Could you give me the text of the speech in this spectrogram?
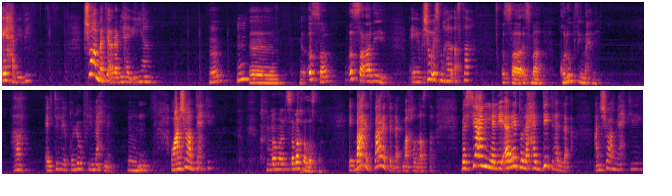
إيه حبيبي؟ شو عم تقرا بهالأيام؟ ها. أه قصة. قصة عادية. إيه وشو اسم هالقصة؟ قصة اسمها قلوب في محنة. ها قلت لي قلوب في محنة. وعن شو عم تحكي؟ ماما لسه ما خلصتها. إيه بعرف بعرف إنك ما خلصتها. بس يعني يلي قريته لحديت هلأ. عن شو عم يحكي؟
